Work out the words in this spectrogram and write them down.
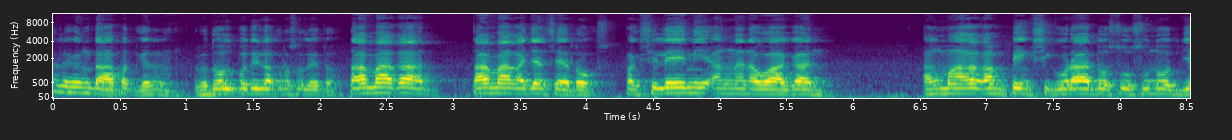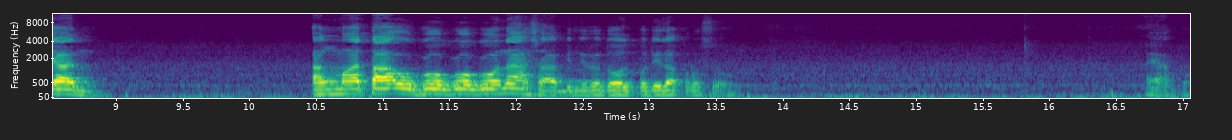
Talagang dapat ganun. eh. Rodolfo de la Cruz ulit. oh. Tama ka, tama ka dyan, Sir Rox. Pag si Lenny ang nanawagan, ang mga kakamping sigurado susunod yan. Ang mga tao, go, go, go na, sabi ni Rodolfo de la Cruz. Oh. Ayan po.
